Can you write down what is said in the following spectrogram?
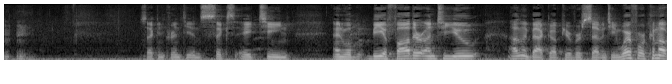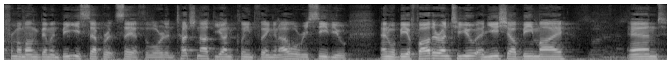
Second Corinthians 6, 18. And will be a father unto you uh, let me back up here, verse 17. Wherefore come out from among them, and be ye separate, saith the Lord, and touch not the unclean thing, and I will receive you, and will be a father unto you, and ye shall be my, and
